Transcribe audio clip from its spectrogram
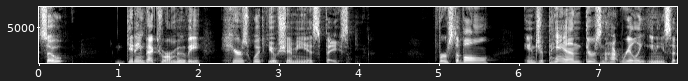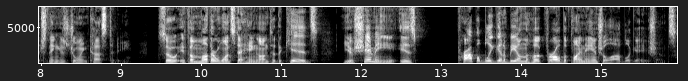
So, getting back to our movie, here's what Yoshimi is facing. First of all, in Japan, there's not really any such thing as joint custody. So, if a mother wants to hang on to the kids, Yoshimi is probably going to be on the hook for all the financial obligations.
